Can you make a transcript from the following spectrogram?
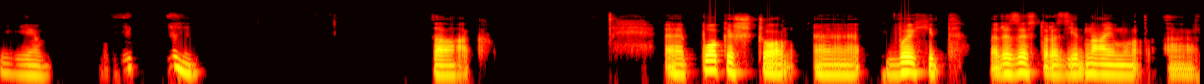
Є. Так. Е, Поки що е, вихід резистора з'єднаємо е,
